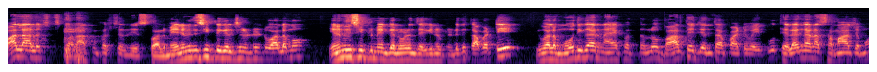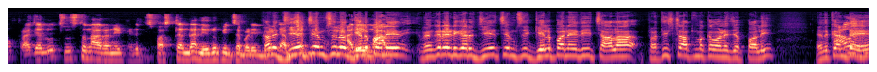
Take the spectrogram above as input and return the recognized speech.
వాళ్ళు ఆలోచించుకోవాలి ఆత్మపరిశీలన చేసుకోవాలి. మేము ఎనిమిది సీట్లు గెలిచినటువంటి వాళ్ళము ఎనిమిది సీట్లు మేము గెలవడం జరిగినటువంటిది. కాబట్టి ఇవాళ మోదీ గారి నాయకత్వంలో భారతీయ జనతా పార్టీ వైపు తెలంగాణ సమాజము ప్రజలు చూస్తున్నారు అనేటువంటిది స్పష్టంగా నిరూపించబడింది. జిహెచ్ఎంసీలో గెలుపు అనేది వెంకరెడ్డి గారు జిహెచ్ఎంసీ గెలుపు అనేది చాలా ప్రతిష్టాత్మకం అని చెప్పాలి. ఎందుకంటే.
